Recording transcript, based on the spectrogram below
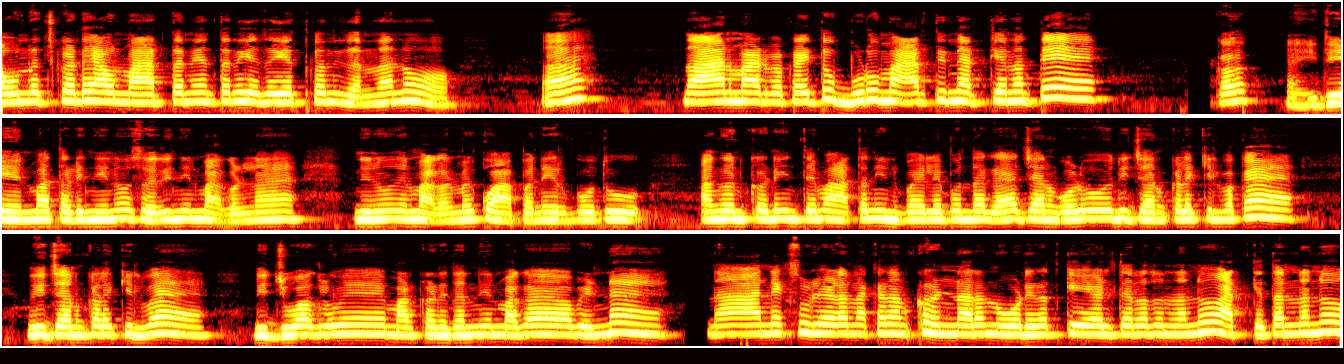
ಅವ್ನ ಹಚ್ಕಡೆ ಅವ್ನು ಮಾಡ್ತಾನೆ ಅಂತಾನೆ ಎದೆ ಎತ್ಕೊಂಡಿದ್ದಾನೆ ನಾನು. ಆ? ನಾನು ಮಾಡ್ಬೇಕಾಯ್ತು, ಬಿಡು, ಮಾಡ್ತೀನಿ ಅದಕ್ಕೇನಂತೆ ಇದೇನು ಮಾತಾಡಿ ನೀನು? ಸರಿ ನಿನ್ನ ಮಗಳನ್ನ ನೀನು ನಿನ್ನ ಮಗಳ ಮೇಲೆ ಕ್ವಾಪನೇ ಇರ್ಬೋದು. ಹಂಗೆ ಅನ್ಕೊಂಡು ಇಂತೆ ಮಾತಾ ನಿನ್ನ ಬೈಲೆ ಬಂದಾಗ ಜನಗಳು ನಿಜ ಅನ್ಕೊಳಕ್ಕಿಲ್ವಕ್ಕ ನಿಜ ಅನ್ಕೊಳಕ್ಕಿಲ್ವಾ ನಿಜವಾಗ್ಲೂ ಮಾಡ್ಕೊಂಡಿದ್ದಾನೆ ನಿನ್ನ ಮಗ ಬೆಣ್ಣ ನಾನೇ ಸುಳ್ಳು ಹೇಳೋಣಕ್ಕ ನನ್ನ ಕಣ್ಣಾರ ನೋಡಿರೋದಕ್ಕೆ ಹೇಳ್ತಿರೋದು ನಾನು ಅದಕ್ಕೆ ತಾನು ನಾನು.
